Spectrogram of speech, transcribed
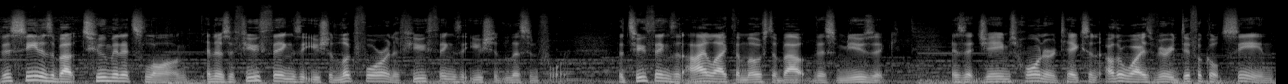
This scene is about two minutes long, and there's a few things that you should look for and a few things that you should listen for. The two things that I like the most about this music is that James Horner takes an otherwise very difficult scene.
